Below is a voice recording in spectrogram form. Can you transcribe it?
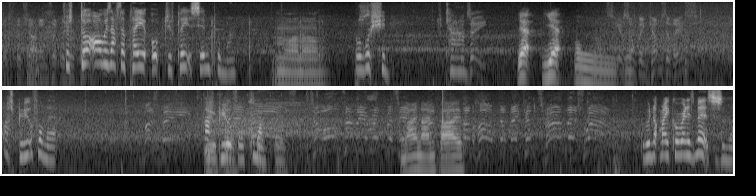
Just the challenge that was Just don't always have to play it up. Just play it simple, man. No, I know. We're rushing. Just calm. Tee. Yeah, yeah. Oh, See if yeah. something comes of this. That's beautiful, mate. Must be That's beautiful. Come on. Come on. to alter the arithmetic. 995. and give them hope that they can turn this round. Are we not Michael Renner's mates or something?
